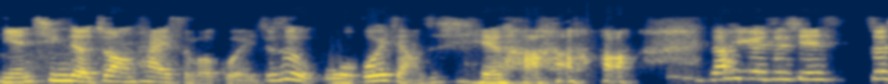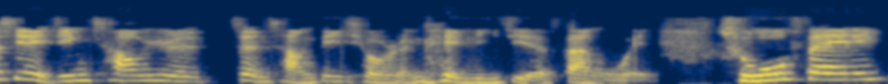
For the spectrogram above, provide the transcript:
年轻的状态什么鬼？就是我不会讲这些啦。那因为这些这些已经超越正常地球人可以理解的范围，除非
